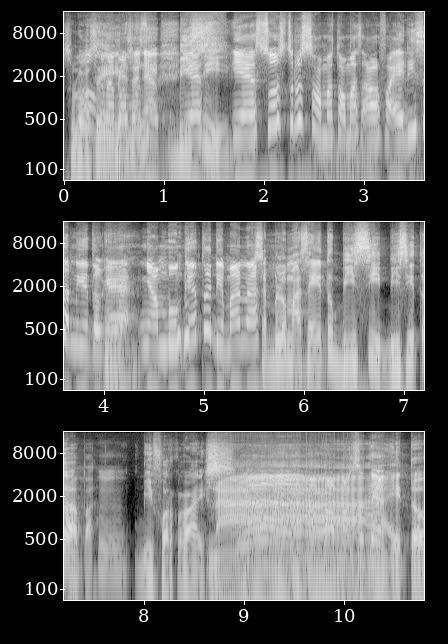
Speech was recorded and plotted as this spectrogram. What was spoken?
Sebelum Lu Masehi. kenapa Biasanya mesti BC. Yes- Yesus terus sama Thomas Alva Edison gitu kayak Iya. nyambungnya tuh di mana Sebelum Masehi itu BC. BC itu apa? Before Christ. Nah, Nah, apa maksudnya? Itu.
